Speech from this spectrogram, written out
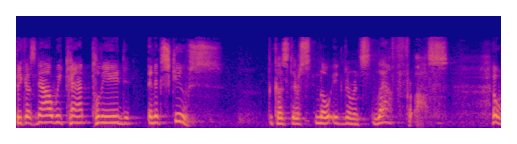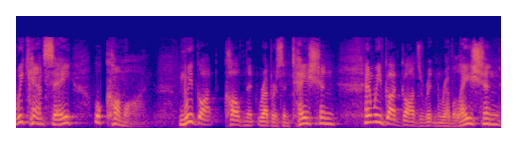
because now we can't plead an excuse because there's no ignorance left for us. We can't say, well, come on. We've got covenant representation and we've got God's written revelation.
